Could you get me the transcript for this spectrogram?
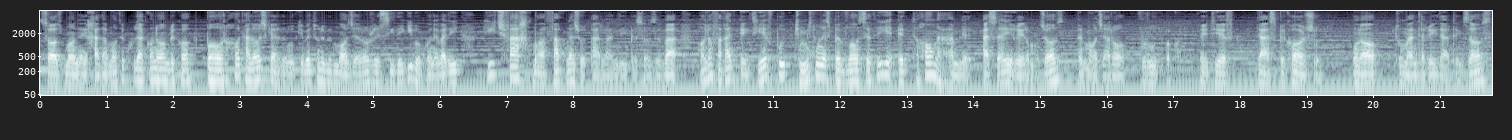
سازمان خدمات کودکان آمریکا بارها تلاش کرده بود که بتونه به ماجرا رسیدگی بکنه ولی هیچ وقت موفق نشد پروندی بسازه و حالا فقط ATF بود که می‌تونست به واسطه اتهام حمله اسلحه غیر مجاز به ماجرا ورود بکنه. ATF دست به کار شد. اونا تو منطقه در تگزاس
